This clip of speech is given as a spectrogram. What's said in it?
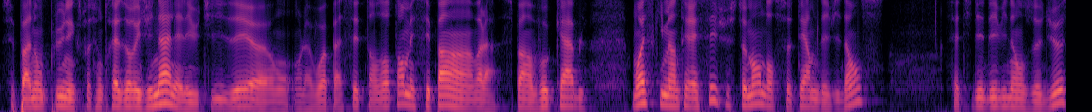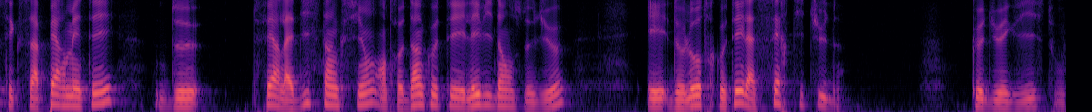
C'est pas non plus une expression très originale. Elle est utilisée, euh, on, la voit passer de temps en temps, mais c'est pas un voilà, c'est pas un vocable. Moi, ce qui m'intéressait justement dans ce terme d'évidence, cette idée d'évidence de Dieu, c'est que ça permettait de faire la distinction entre d'un côté l'évidence de Dieu et de l'autre côté la certitude que Dieu existe ou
